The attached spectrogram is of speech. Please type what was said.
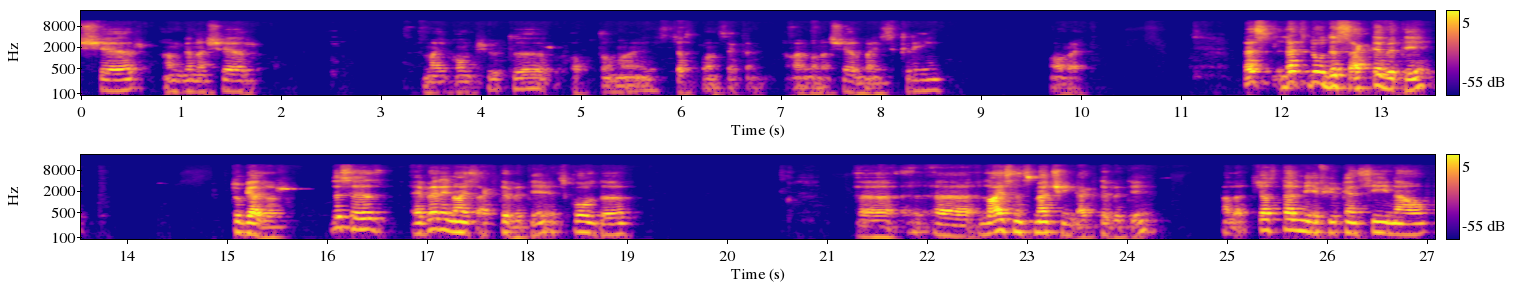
share. I'm gonna share my computer, optimize, just one second. I'm gonna share my screen. All right. Let's, let's do this activity together. This is a very nice activity. It's called the license matching activity. Uh, Just tell me if you can see now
